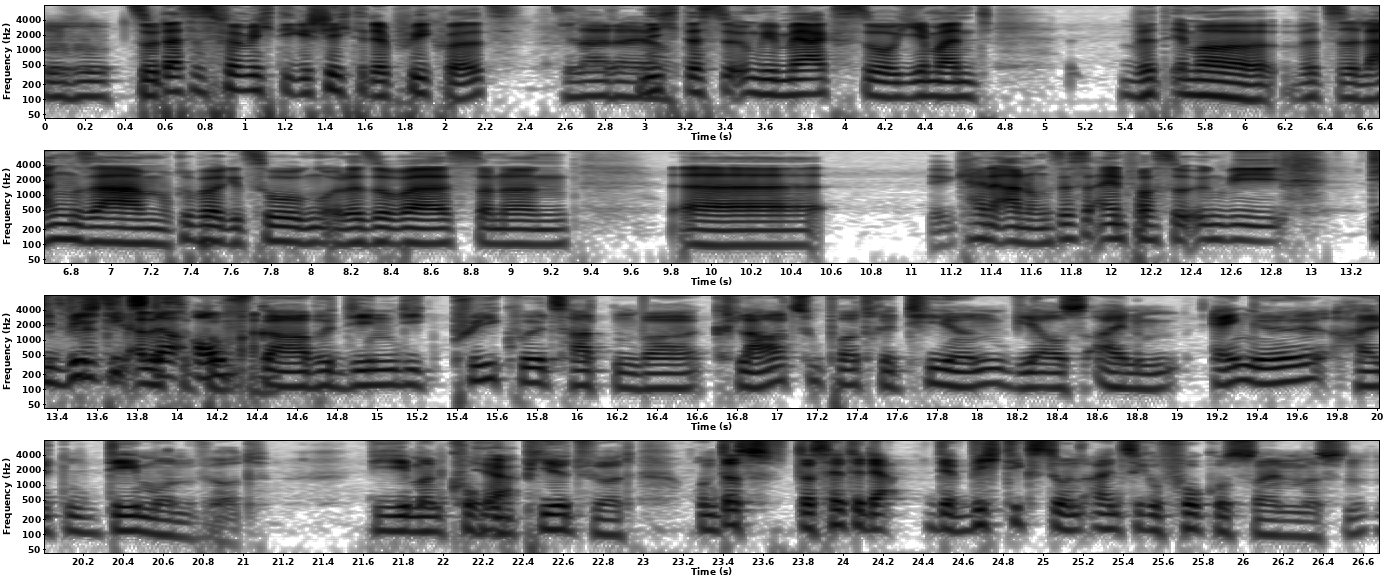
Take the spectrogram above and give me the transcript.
Mhm. So, das ist für mich die Geschichte der Prequels. Leider, ja. Nicht, dass du irgendwie merkst, so jemand wird immer, wird so langsam rübergezogen oder sowas, sondern, äh, keine Ahnung, es ist einfach so irgendwie die wichtigste dumm an. Aufgabe, die die Prequels hatten, war klar zu porträtieren, wie aus einem Engel halt ein Dämon wird. Wie jemand korrumpiert wird. Und das, das hätte der, der wichtigste und einzige Fokus sein müssen.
